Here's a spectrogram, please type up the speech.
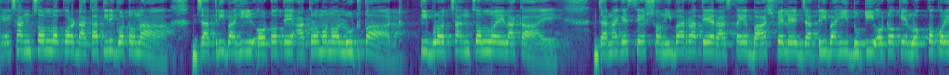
এক চাঞ্চল্যকর ডাকাতির ঘটনা। যাত্রীবাহী অটোতে আক্রমণ ও লুটপাট, তীব্র চাঞ্চল্য এলাকায়। জানা গেছে, শনিবার রাতে রাস্তায় বাস ফেলে যাত্রীবাহী দুটি অটোকে লক্ষ্য করে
